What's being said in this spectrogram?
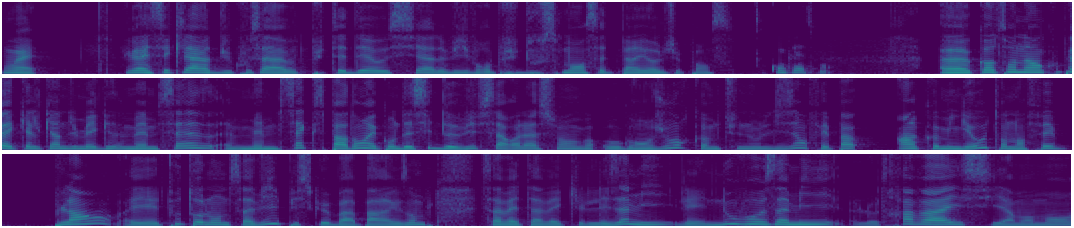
Ouais. Ouais, c'est clair, du coup, ça a pu t'aider aussi à vivre plus doucement cette période, je pense. Complètement. Euh, quand on est en couple avec quelqu'un du même sexe, même sexe pardon, et qu'on décide de vivre sa relation au- grand jour, comme tu nous le disais, on fait pas un coming out, on en fait plein et tout au long de sa vie, puisque bah, par exemple, ça va être avec les amis, les nouveaux amis, le travail, si à un moment,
